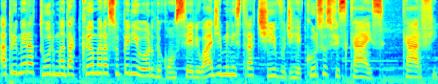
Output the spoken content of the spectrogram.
A primeira turma da Câmara Superior do Conselho Administrativo de Recursos Fiscais, CARF,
